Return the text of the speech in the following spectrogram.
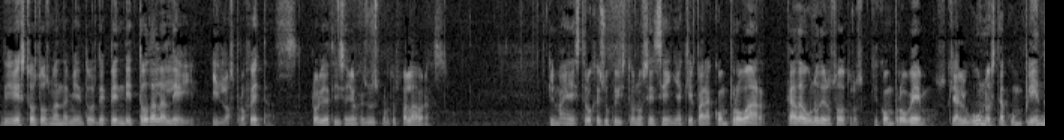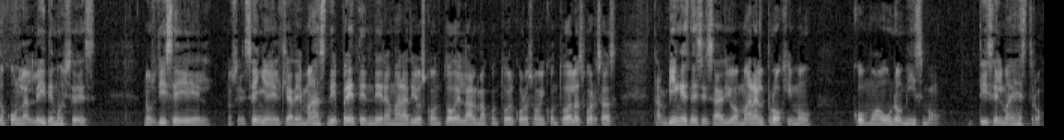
De estos dos mandamientos depende toda la ley y los profetas. Gloria a ti, Señor Jesús, por tus palabras. El Maestro Jesucristo nos enseña que para comprobar cada uno de nosotros que comprobemos que alguno está cumpliendo con la ley de Moisés, nos dice él, nos enseña él que además de pretender amar a Dios con toda el alma, con todo el corazón y con todas las fuerzas, también es necesario amar al prójimo como a uno mismo, dice el Maestro.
